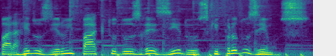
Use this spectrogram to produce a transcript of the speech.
para reduzir o impacto dos resíduos que produzimos.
